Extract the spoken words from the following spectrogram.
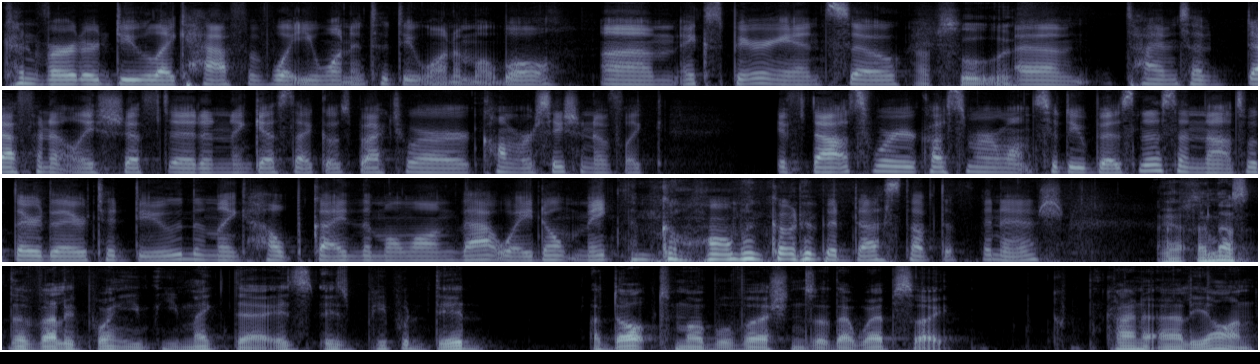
convert or do like half of what you wanted to do on a mobile um, experience. So Absolutely. um, times have definitely shifted, and I guess that goes back to our conversation of like, if that's where your customer wants to do business and that's what they're there to do, then like help guide them along that way. Don't make them go home and go to the desktop to finish. Yeah, and that's the valid point you, you make there is is people did adopt mobile versions of their website kind of early on,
